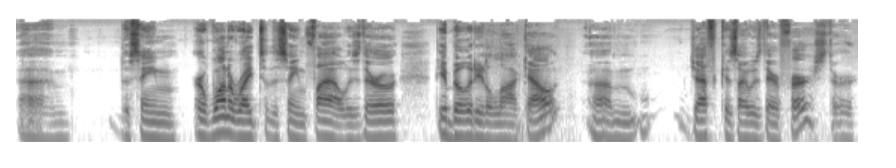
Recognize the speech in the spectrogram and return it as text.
um, the same or want to write to the same file, is there the ability to lock out um, Jeff because I was there first, or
